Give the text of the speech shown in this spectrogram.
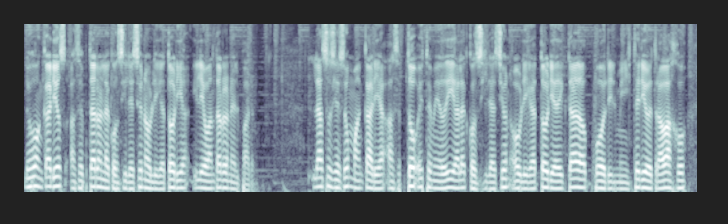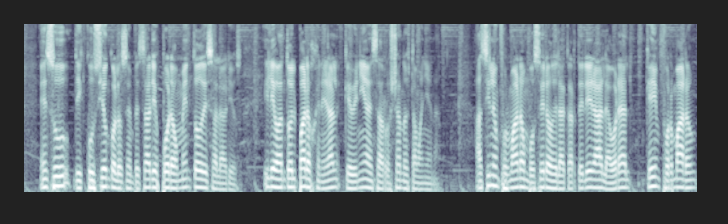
Los bancarios aceptaron la conciliación obligatoria y levantaron el paro. La Asociación Bancaria aceptó este mediodía la conciliación obligatoria dictada por el Ministerio de Trabajo en su discusión con los empresarios por aumento de salarios y levantó el paro general que venía desarrollando esta mañana. Así lo informaron voceros de la cartelera laboral que informaron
